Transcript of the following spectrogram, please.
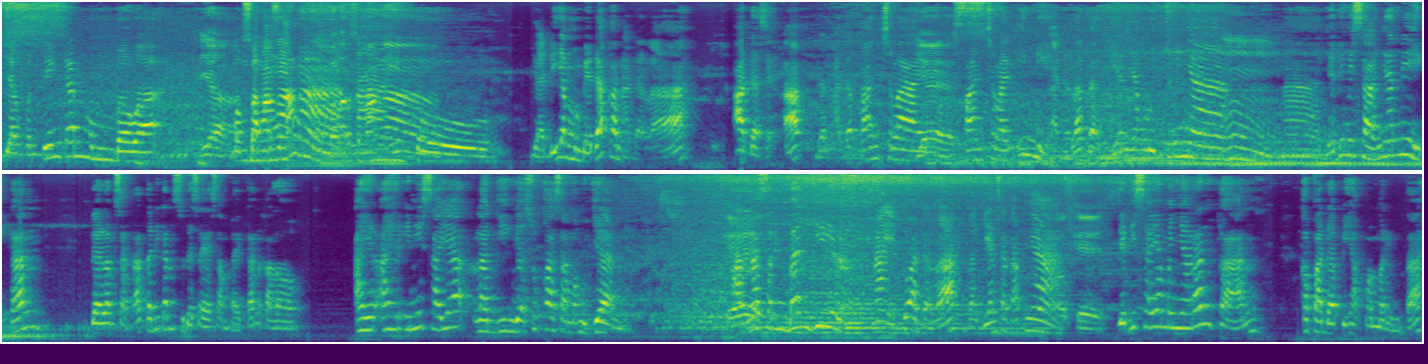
yang penting kan membawa Ya, membakar semangat. membakar Nah, semangat. itu. Jadi yang membedakan adalah ada setup dan ada punchline. Yes. Punchline ini adalah bagian yang lucunya. Hmm. Nah, jadi misalnya nih kan dalam setup tadi kan sudah saya sampaikan kalau akhir-akhir ini saya lagi nggak suka sama hujan Oke. karena sering banjir. Nah, itu adalah bagian setupnya. Oke. Jadi saya menyarankan kepada pihak pemerintah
